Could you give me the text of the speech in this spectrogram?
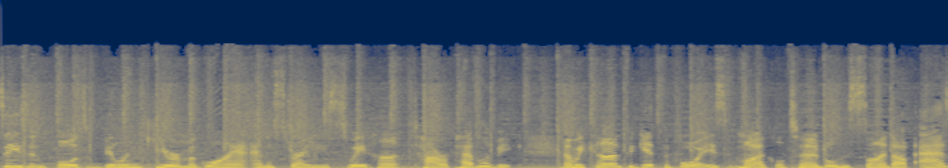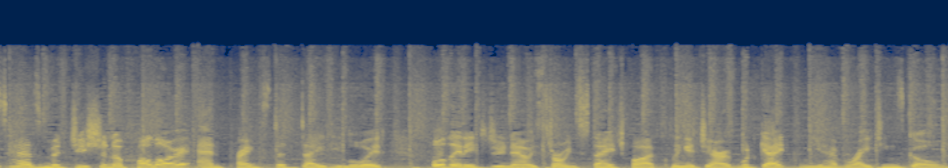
Season 4's villain Keira Maguire, and Australia's sweetheart Tara Pavlovic. And we can't forget the boys. Michael Turnbull has signed up, as has magician Apollo and prankster Davey Lloyd. All they need to do now is throw in stage 5 clinger Jarrod Woodgate, and you have ratings gold.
